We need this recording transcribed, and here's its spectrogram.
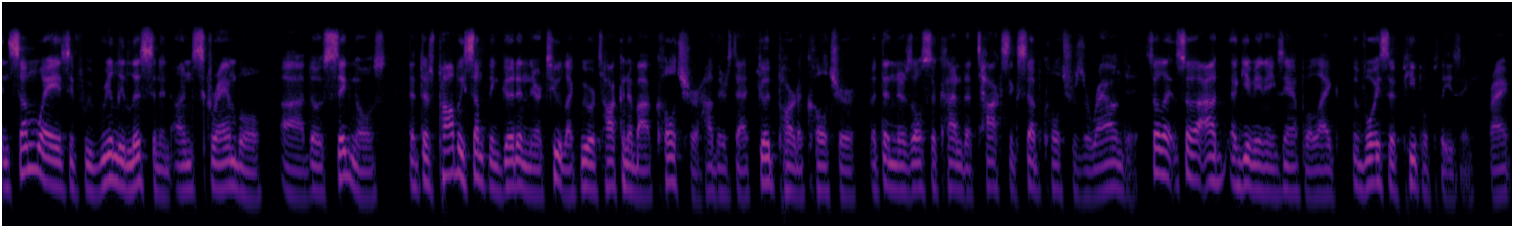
in some ways, if we really listen and unscramble uh, those signals, that there's probably something good in there too. Like we were talking about culture, how there's that good part of culture, but then there's also kind of the toxic subcultures around it. So, like, so I'll, I'll give you an example, like the voice of people pleasing, right?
